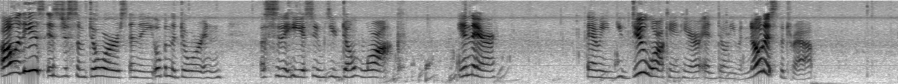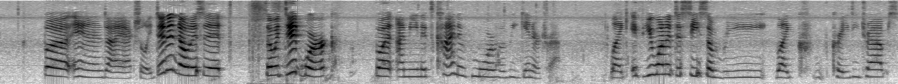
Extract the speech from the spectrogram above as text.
all of these is just some doors, and then you open the door, and he assumes you don't walk in there. I mean, you do walk in here and don't even notice the trap. But, and I actually didn't notice it. So it did work. But, I mean, it's kind of more of a beginner trap. Like, if you wanted to see some re, like, cr crazy traps,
